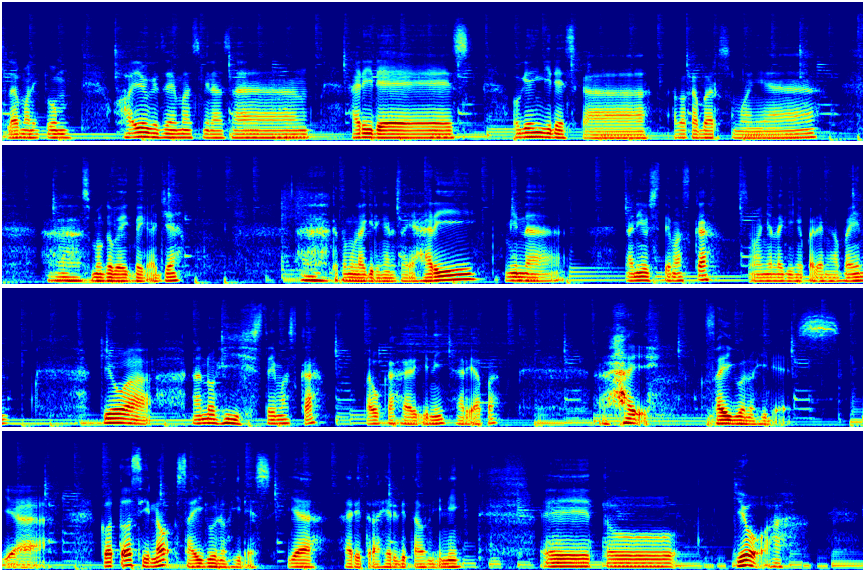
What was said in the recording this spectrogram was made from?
Assalamualaikum. Ohayo gozaimasu minasan. Hari des. Ogenki desu ka? Apa kabar semuanya? Ah, semoga baik-baik aja. Ah, ketemu lagi dengan saya Hari. Mina. Nani shitemasu ka? Semuanya lagi pada ngapain? Kyo wa nano hi shitemasu ka? Tahukah hari ini hari apa? Ah, hai. Saigo no hi. Ya. Kotoshi no saigo no hi desu. Ya, hari terakhir di tahun ini. Itu to yo ah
